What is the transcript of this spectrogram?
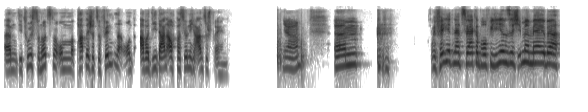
ähm, die Tools zu nutzen, um Publisher zu finden und aber die dann auch persönlich anzusprechen. Ja. Ähm, Affiliate-Netzwerke profilieren sich immer mehr über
